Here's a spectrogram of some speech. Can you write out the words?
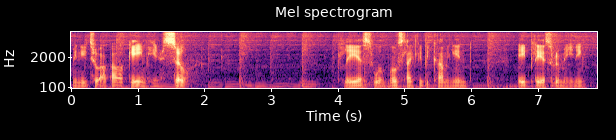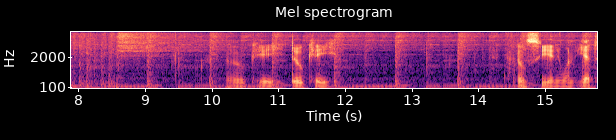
we need to up our game here. So, players will most likely be coming in. 8 players remaining. Okay, okay. I don't see anyone yet.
